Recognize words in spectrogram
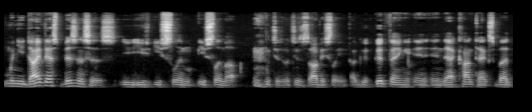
When you divest businesses, you, you, you slim you slim up, which is which is obviously a good, good thing in, in that context. But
